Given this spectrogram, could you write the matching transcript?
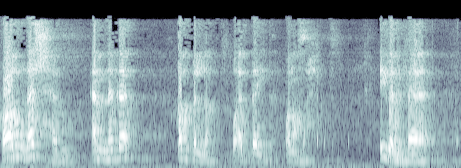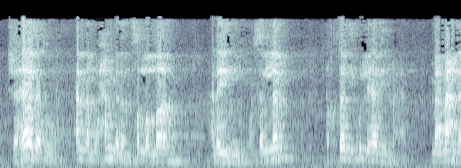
قالوا نشهد أنك قد بلغت وأديت ونصحت. إذا فشهادة أن محمدا صلى الله عليه وسلم تقتضي كل هذه المعاني. ما معنى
